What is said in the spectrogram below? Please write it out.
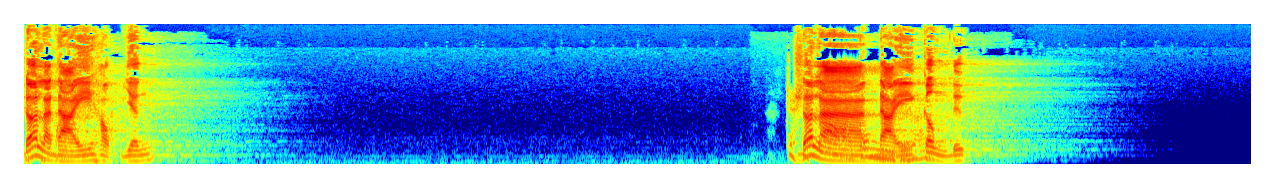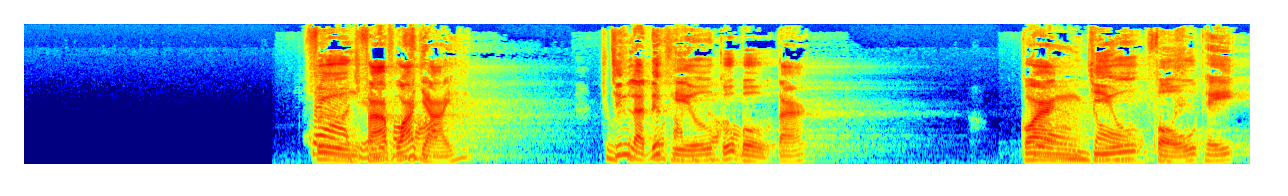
đó là đại học vấn đó là đại công đức. Phương pháp hóa giải chính là đức hiệu của bồ tát. Quan chiếu phổ thị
